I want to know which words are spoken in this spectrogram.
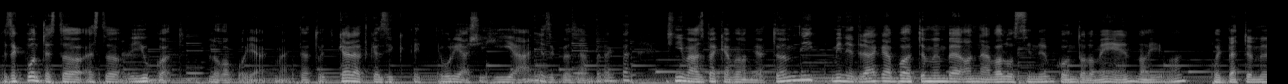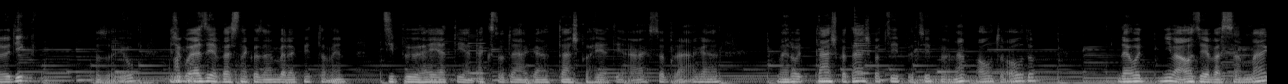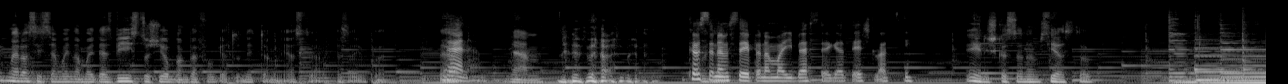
ezek pont ezt a, ezt a lyukat lovagolják meg. Tehát, hogy keletkezik egy óriási hiány ezekbe az emberekbe, és nyilván azt be kell valamivel tömni, minél drágábbal tömöm be, annál valószínűbb, gondolom én, naivan, hogy betömődik, az a jó. És Aha. akkor ezért vesznek az emberek, mit tudom én, cipő helyett ilyen extra drágát, táska helyett ilyen extra drágát, mert hogy táska, táska, cipő, cipő, nem? Autó, autó. De hogy nyilván azért veszem meg, mert azt hiszem, hogy na majd ez biztos jobban be fogja tudni tömni azt a, ezt a lyukat. De, De nem. Nem. De, nem. Köszönöm Ugye? szépen a mai beszélgetést, Laci. Én is köszönöm. Sziasztok! thank you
